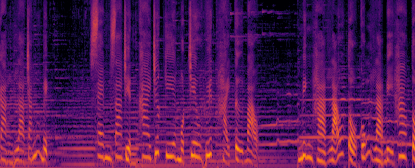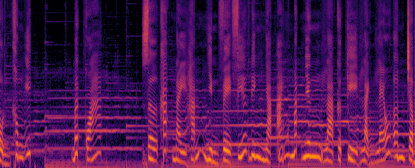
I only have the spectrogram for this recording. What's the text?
càng là trắng bịch. Xem ra triển khai trước kia một chiêu huyết hải tự bảo. Minh Hà lão tổ cũng là bị hao tổn không ít. Bất quá, Giờ khắc này hắn nhìn về phía đinh nhạc ánh mắt nhưng là cực kỳ lạnh lẽo âm trầm.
